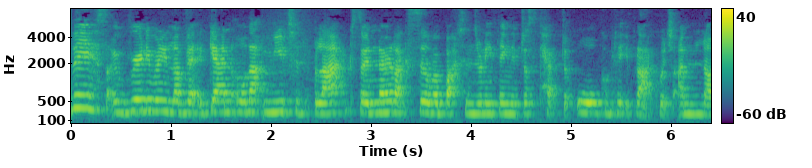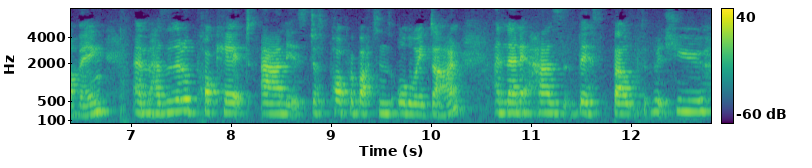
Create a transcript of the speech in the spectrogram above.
this. I really, really love it. Again, all that muted black. So no like silver buttons or anything. They've just kept it all completely black, which I'm loving. Um, it has a little pocket and it's just popper buttons all the way down. And then it has this belt which you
